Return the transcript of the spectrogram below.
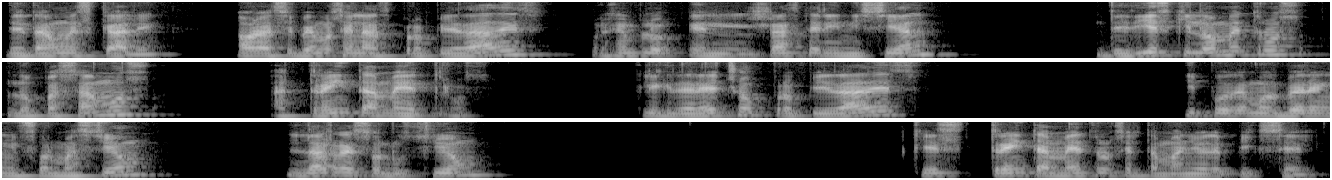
de downscaling. Ahora, si vemos en las propiedades, por ejemplo, el raster inicial de 10 kilómetros lo pasamos a 30 metros. Clic derecho, propiedades, y podemos ver en información la resolución que es 30 metros el tamaño de píxel.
